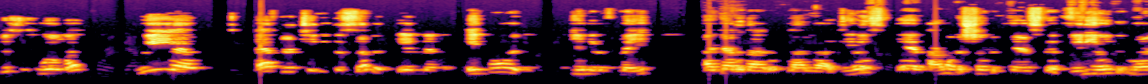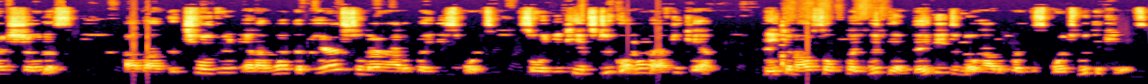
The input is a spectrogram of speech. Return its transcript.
This is Wilma. We have, after attending the summit in April and beginning of May, I got a lot of, lot of ideas, and I want to show the parents that video that Lauren showed us about the children, and I want the parents to learn how to play these sports. So when your kids do go home after camp, they can also play with them. They need to know how to play the sports with the kids.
